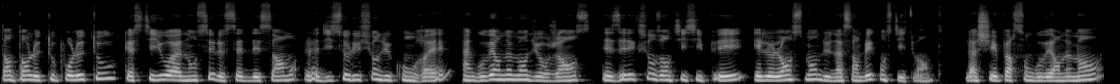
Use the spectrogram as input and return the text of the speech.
Tentant le tout pour le tout, Castillo a annoncé le 7 décembre la dissolution du Congrès, un gouvernement d'urgence, des élections anticipées et le lancement d'une assemblée constituante. Lâché par son gouvernement,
